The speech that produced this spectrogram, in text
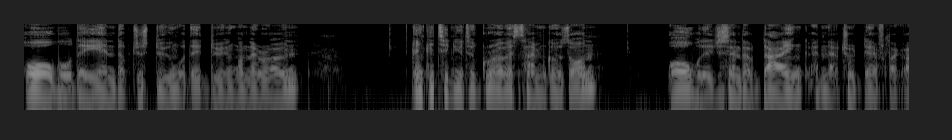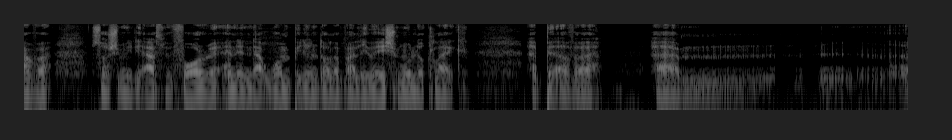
or will they end up just doing what they're doing on their own and continue to grow as time goes on? Or will it just end up dying a natural death like other social media apps before it, and then that one billion dollar valuation will look like a bit of a um, a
